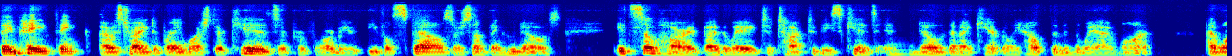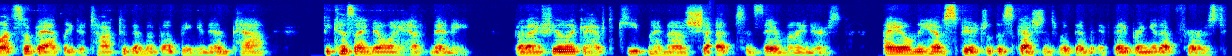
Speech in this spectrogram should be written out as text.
They may think I was trying to brainwash their kids or perform evil spells or something, who knows? It's so hard, by the way, to talk to these kids and know that I can't really help them in the way I want. I want so badly to talk to them about being an empath because I know I have many, but I feel like I have to keep my mouth shut since they are minors. I only have spiritual discussions with them if they bring it up first,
